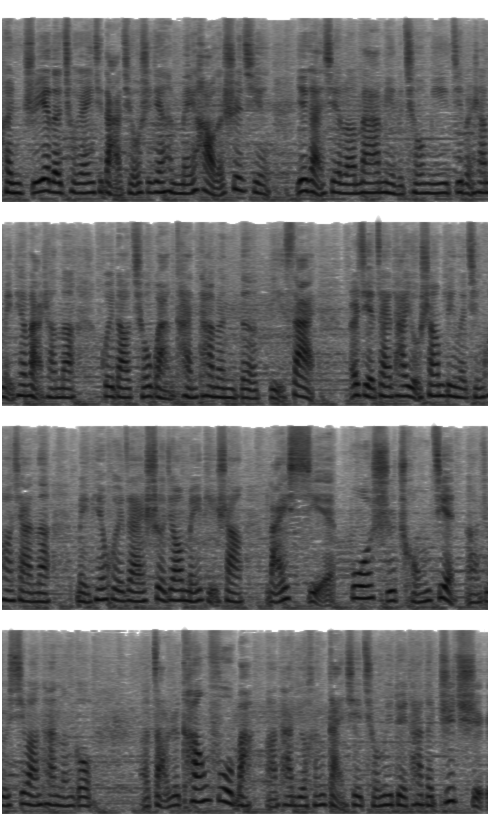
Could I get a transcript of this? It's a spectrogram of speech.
很职业的球员一起打球是件很美好的事情。也感谢了迈阿密的球迷，基本上每天晚上呢会到球馆看他们的比赛。而且在他有伤病的情况下呢，每天会在社交媒体上来写波什重建啊，就是希望他能够，呃，早日康复吧啊，他就很感谢球迷对他的支持。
